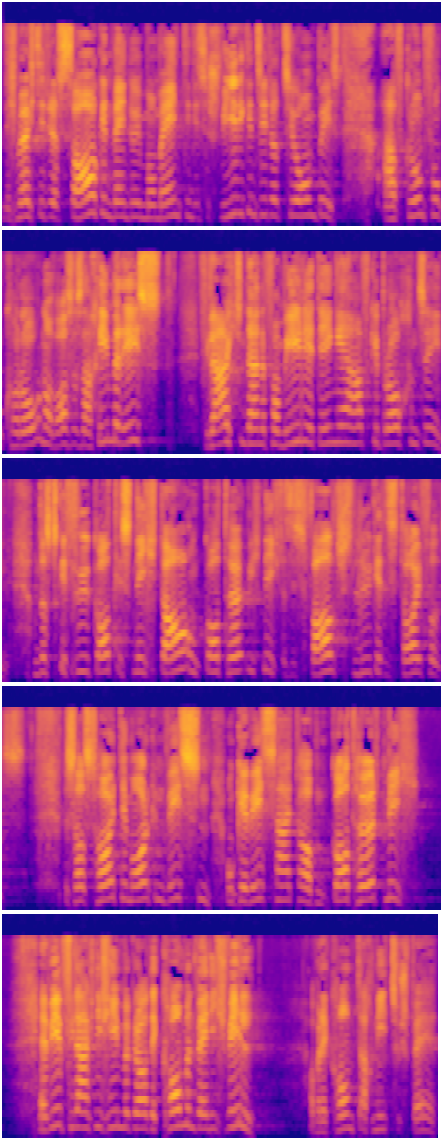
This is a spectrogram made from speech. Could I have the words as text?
Und ich möchte dir sagen, wenn du im Moment in dieser schwierigen Situation bist, aufgrund von Corona, was es auch immer ist, vielleicht in deiner Familie Dinge aufgebrochen sind und das Gefühl, Gott ist nicht da und Gott hört mich nicht, das ist falsch, Lüge des Teufels. Du sollst heute Morgen wissen und Gewissheit haben, Gott hört mich. Er wird vielleicht nicht immer gerade kommen, wenn ich will, aber er kommt auch nie zu spät.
